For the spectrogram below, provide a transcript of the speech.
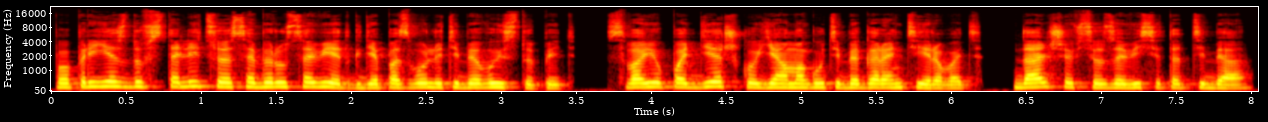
По приезду в столицу я соберу совет, где позволю тебе выступить. Свою поддержку я могу тебе гарантировать. Дальше все зависит от тебя», –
